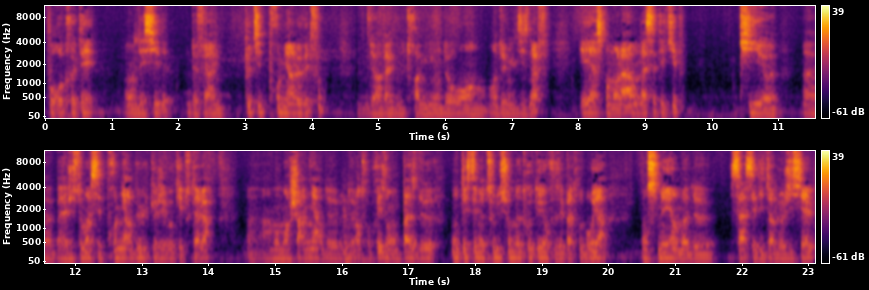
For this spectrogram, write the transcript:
Pour recruter, on décide de faire une petite première levée de fonds de 1,3 million d'euros en, en 2019. Et à ce moment-là, on a cette équipe qui, euh, euh, bah, justement, cette première bulle que j'évoquais tout à l'heure, un moment charnière de, l'entreprise. On passe de, on testait notre solution de notre côté, on faisait pas trop de bruit, à on se met en mode euh, SaaS éditeur de logiciels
